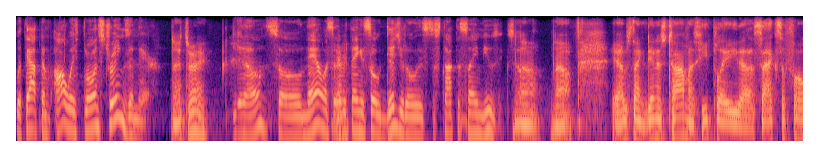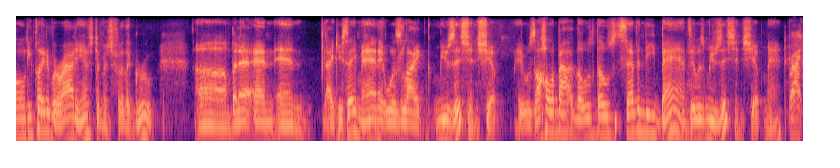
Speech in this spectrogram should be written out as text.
without them always throwing strings in there. That's right. You know, so now it's yeah. everything is so digital. It's just not the same music. So. No, no. Yeah, I was thinking Dennis Thomas. He played uh, saxophone. He played a variety of instruments for the group. Uh, but and and like you say, man, it was like musicianship. It was all about those those seventy bands. It was musicianship, man. Right.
